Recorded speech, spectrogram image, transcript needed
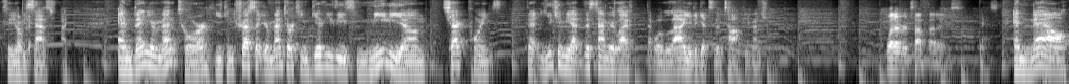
So you'll be satisfied. And then your mentor, you can trust that your mentor can give you these medium checkpoints that you can be at this time in your life that will allow you to get to the top eventually. Whatever top that is. Yes. And now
